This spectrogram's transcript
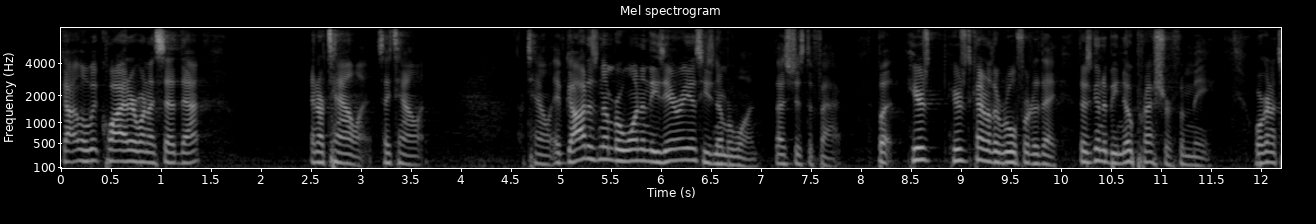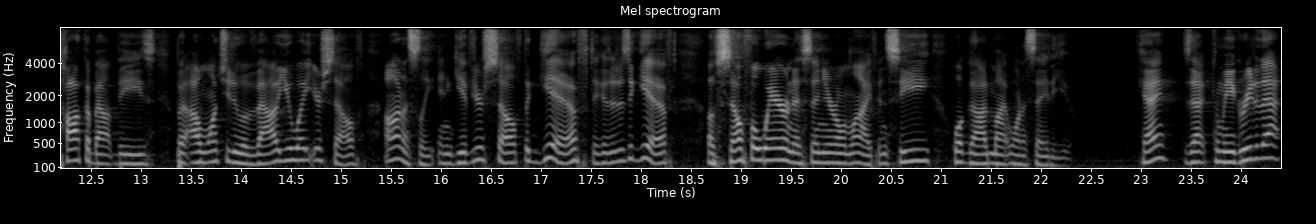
Got a little bit quieter when I said that. And our talent, say talent talent. If God is number one in these areas, He's number one. That's just a fact. But here's, here's kind of the rule for today there's going to be no pressure from me. We're going to talk about these, but I want you to evaluate yourself honestly and give yourself the gift, because it is a gift, of self awareness in your own life and see what God might want to say to you. Okay? Is that, can we agree to that?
